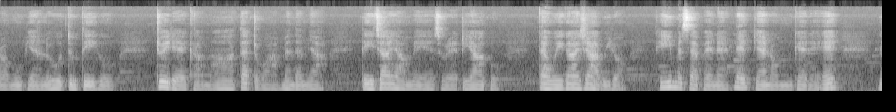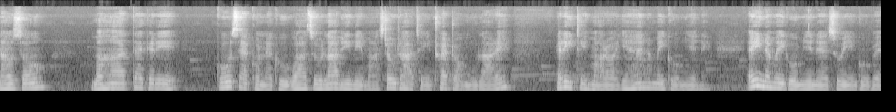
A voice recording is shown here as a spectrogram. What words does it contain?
တော်မူပြန်လို့သူသေးကို တွေ့တဲ့အခါမှာတတ္တဝမှန်သမျှ တေကြရမယ်ဆိုတဲ့တရားကိုတန်ဝေကရပြီးတော့ခီးမဆက်ဘဲနဲ့လှည့်ပြန်တော်မူခဲ့တယ်။နောက်ဆုံးမဟာတက္ကရ69ခုဝါဆိုလာပြည်နေမှာစတုထချင်းထွက်တော်မူလာတယ်။အဲ့ဒီချိန်မှာတော့ယဟန်နမိတ်ကိုမြင်တယ်။အဲ့ဒီနမိတ်ကိုမြင်တယ်ဆိုရင်ကိုပဲ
